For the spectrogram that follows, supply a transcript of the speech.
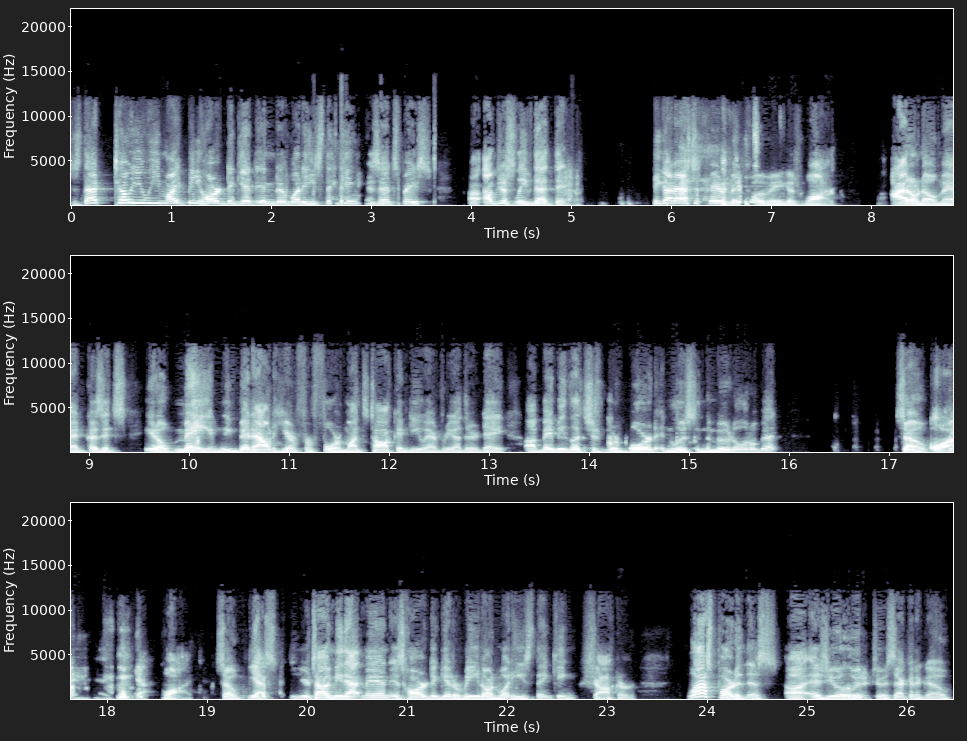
Does that tell you he might be hard to get into what he's thinking, his headspace? I'll just leave that there. He got asked his favorite baseball movie. and He goes, "Why?" I don't know, man, because it's you know May and we've been out here for four months talking to you every other day. Uh, maybe let's just we're bored and loosen the mood a little bit. So Why? yeah, why? So yes, you're telling me that man is hard to get a read on what he's thinking. Shocker. Last part of this, uh, as you alluded to a second ago,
